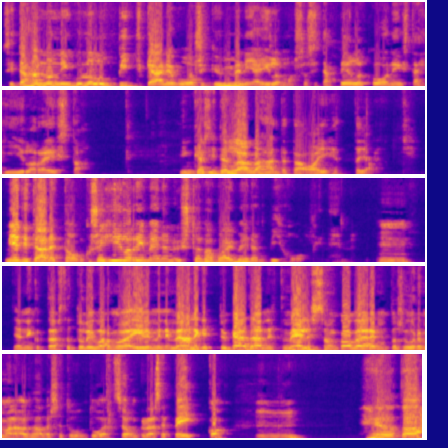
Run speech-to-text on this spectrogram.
sitähän on niin kuin ollut pitkään ja vuosikymmeniä ilmassa sitä pelkoa niistä hiilareista. Niin käsitellään vähän tätä aihetta ja mietitään, että onko se hiilari meidän ystävä vai meidän vihollinen. Mm. Ja niin kuin tästä tuli varmaan ilmi, niin me ainakin tykätään, että meille se on kaveri, mutta suurimmalle osalle se tuntuu, että se on kyllä se peikko. Mm. Ja tota,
